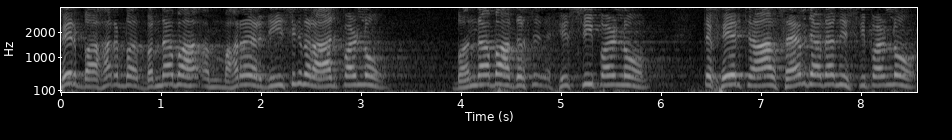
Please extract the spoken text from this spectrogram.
ਫਿਰ ਬਾਹਰ ਬ- ਬੰਦਾ ਬਹਾ- ਮਹਾਰਾਜਾ ਰਣਜੀਤ ਸਿੰਘ ਦਾ ਰਾਜ ਪੜ੍ਹ ਲਓ, ਬੰਦਾ ਬਹਾਦਰ ਸਿੰਘ ਹਿਸਟਰੀ ਪੜ੍ਹ ਲਓ, ਤੇ ਫਿਰ ਚਾਰ ਸਾਹਿਬਜ਼ਾਦਿਆਂ ਦੀ ਹਿਸਟਰੀ ਪੜ੍ਹ ਲਓ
